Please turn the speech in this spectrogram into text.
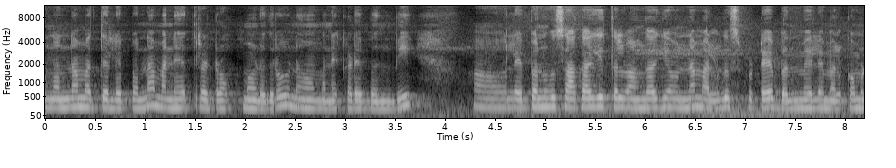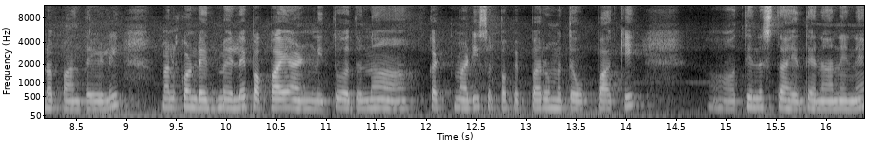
ನನ್ನ ಮತ್ತು ಲೇಪನ್ನ ಮನೆ ಹತ್ರ ಡ್ರಾಪ್ ಮಾಡಿದ್ರು ನಾವು ಮನೆ ಕಡೆ ಬಂದ್ವಿ. ಲೇಪನ್ಗೂ ಸಾಕಾಗಿತ್ತಲ್ವ ಹಂಗಾಗಿ ಅವನ್ನ ಮಲಗಿಸ್ಬಿಟ್ಟೆ ಬಂದಮೇಲೆ ಮಲ್ಕೊಂಬಿಡಪ್ಪ ಅಂತ ಹೇಳಿ. ಮಲ್ಕೊಂಡು ಮೇಲೆ ಪಪ್ಪಾಯ ಹಣ್ಣಿತ್ತು ಅದನ್ನು ಕಟ್ ಮಾಡಿ ಸ್ವಲ್ಪ ಪೆಪ್ಪರು ಮತ್ತು ಉಪ್ಪು ಹಾಕಿ ಆ, ತಿನ್ನಿಸ್ತಾ ಇದ್ದೆ ನಾನೇ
